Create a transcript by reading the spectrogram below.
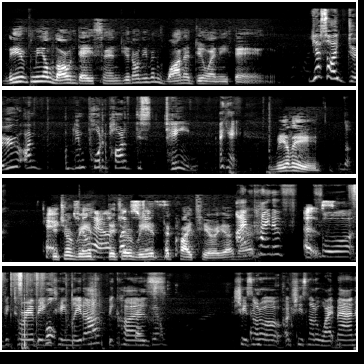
Leave me alone, Dason. You don't even want to do anything. Yes, I do. I'm an important part of this team. Okay, Really? Look, Okay, Did you chill read? out. Did you Let's read just- the criteria? I'm Then? kind of As- for Victoria being Well- team leader because Thank you. she's not a she's not a white man,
